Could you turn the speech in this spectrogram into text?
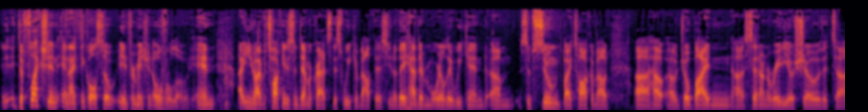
deflection and I think also information overload. And uh, you know, I've been talking to some Democrats this week about this. You know, they had their Memorial Day weekend um, subsumed by talk about uh, how, how, Joe Biden uh, said on a radio show that uh,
